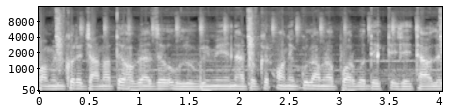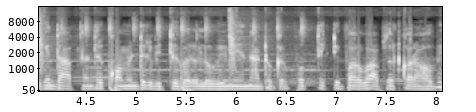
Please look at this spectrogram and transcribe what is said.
কমেন্ট করে জানাতে হবে যে লোভি মেয়ে নাটকের অনেকগুলো আমরা পর্ব দেখতে চাই। তাহলে কিন্তু আপনাদের কমেন্টের ভিত্তি করে লোভি মেয়ে নাটকের প্রত্যেকটি পর্ব আপলোড করা হবে।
